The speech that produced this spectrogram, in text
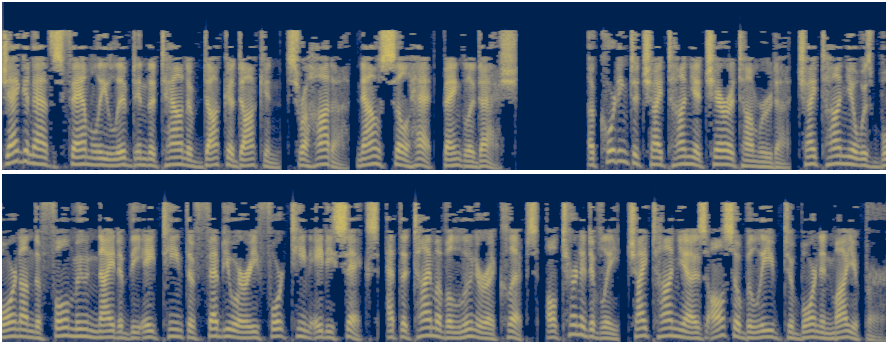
Jagannath's family lived in the town of Dhaka Dakhan, Srihata, now Sylhet, Bangladesh. According to Chaitanya Charitamrita, Chaitanya was born on the full moon night of 18 February 1486, at the time of a lunar eclipse. Alternatively, Chaitanya is also believed to born in Mayapur.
